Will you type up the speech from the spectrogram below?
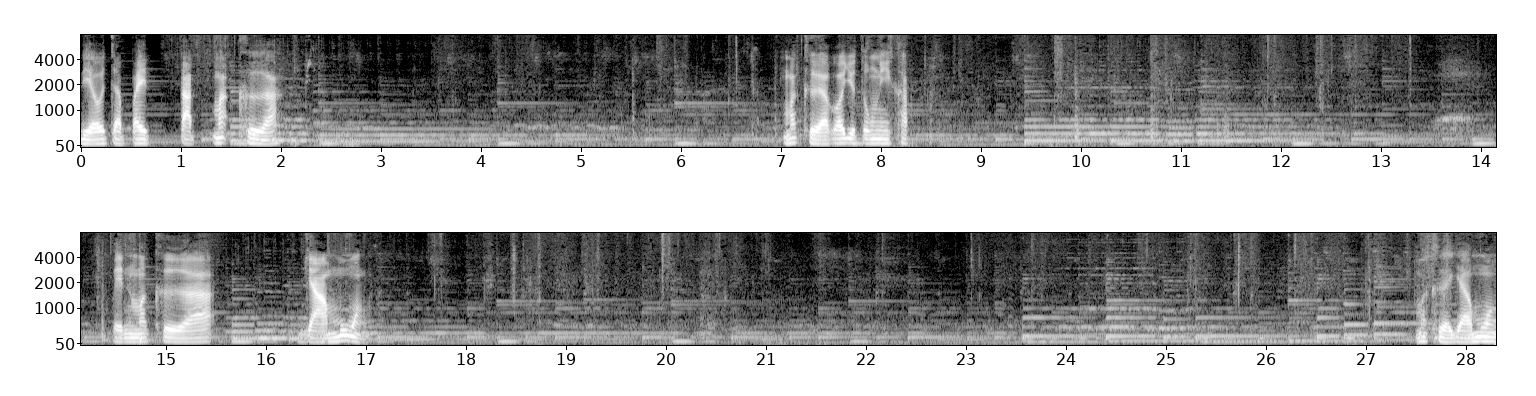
เดี๋ยวจะไปตัดมะเขือ มะเขือก็อยู่ตรงนี้ครับ เป็นมะเขือยาวม่วง มะเขือยาวม่วง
